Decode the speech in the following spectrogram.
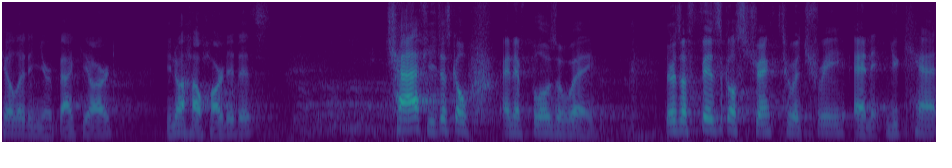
kill it in your backyard, you know how hard it is? Chaff, you just go and it blows away. There's a physical strength to a tree, and it, you can't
